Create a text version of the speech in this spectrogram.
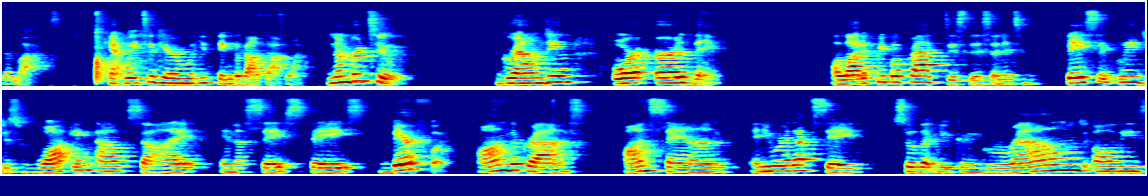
relaxed. Can't wait to hear what you think about that one. Number two, grounding or earthing. A lot of people practice this, and it's basically just walking outside in a safe space, barefoot, on the grass, on sand, so that you can ground all these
